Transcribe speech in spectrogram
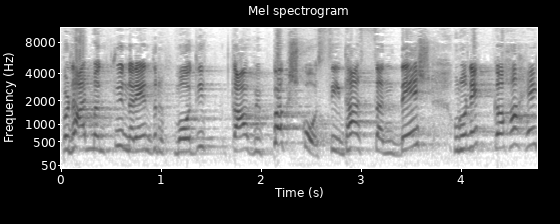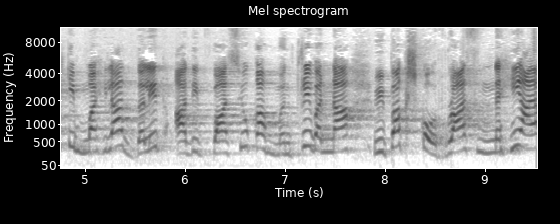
प्रधानमंत्री नरेंद्र मोदी का विपक्ष को सीधा संदेश। उन्होंने कहा है कि महिला दलित आदिवासियों का मंत्री बनना विपक्ष को रास नहीं आया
